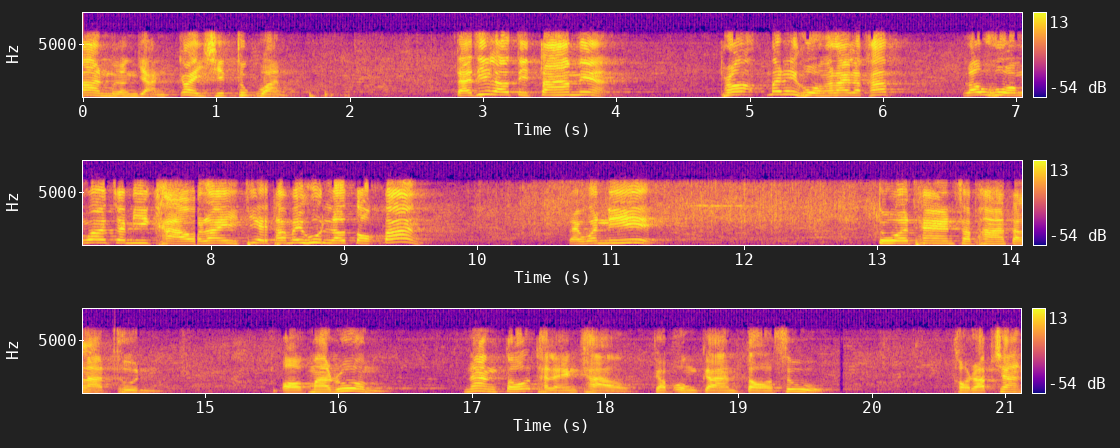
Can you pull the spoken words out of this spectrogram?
บ้านเมืองอย่างใกล้ชิดทุกวัน แต่ที่เราติดตามเนี่ยเพราะไม่ได้ห่วงอะไรหรอกครับ เราห่วงว่าจะมีข่าวอะไรที่จะทำให้หุ้นเราตกบ้าง แต่วันนี้ตัวแทนสภาตลาดทุน ออกมาร่วมนั่งโต๊ะแถลงข่าวกับองค์การต่อสู้คอร์รัปชัน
